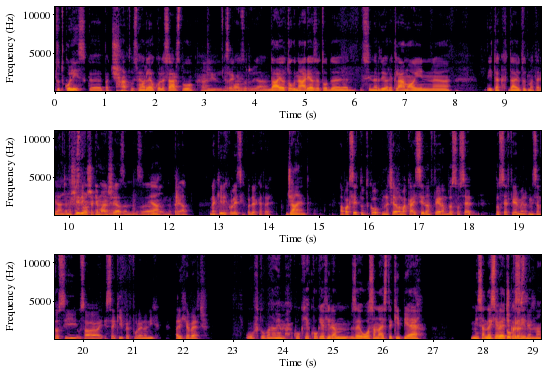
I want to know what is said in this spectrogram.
tudi koles, ki pač Aha, tudi, smo ja. le v kolesarstvu, Ali. Sponzor, ja. dajo to denarja za to, da si naredijo reklamo in uh, itak dajo tudi material. Ja, še strošek je manjši ja, za, za Ja. material. Na katerih kolesih pa dirkate? Giant. Ampak se tudi tako, načeloma, kaj sedem firm, da so vse, da vse firme, mislim, da vsi, vsa, vse ekipe furajo na njih, ali jih je več. Uf, to pa ne vem, koliko je. Koliko je firm, zdaj 18 ekip je, mislim, da jih je več kot razlik. 7. No,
